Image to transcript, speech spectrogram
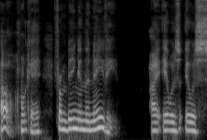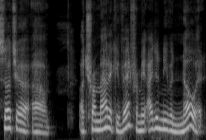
Oh, okay. From being in the Navy. I, it was, it was such a, uh, a traumatic event for me. I didn't even know it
